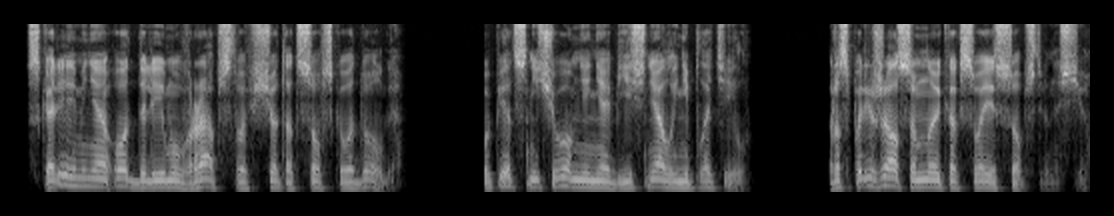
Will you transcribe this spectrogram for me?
Скорее меня отдали ему в рабство в счет отцовского долга. Купец ничего мне не объяснял и не платил. Распоряжался мной как своей собственностью.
